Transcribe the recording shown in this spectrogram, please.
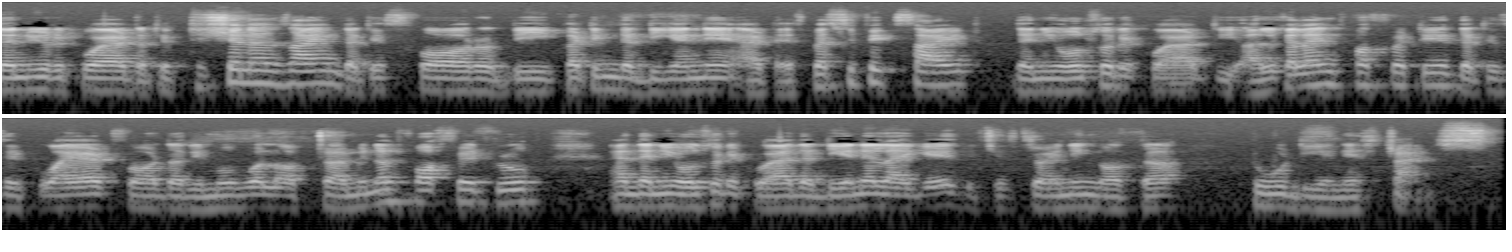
Then you require the restriction enzyme that is for the cutting the DNA at a specific site. Then you also require the alkaline phosphatase that is required for the removal of terminal phosphate group. And then you also require the DNA ligase which is joining of the two DNA strands.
